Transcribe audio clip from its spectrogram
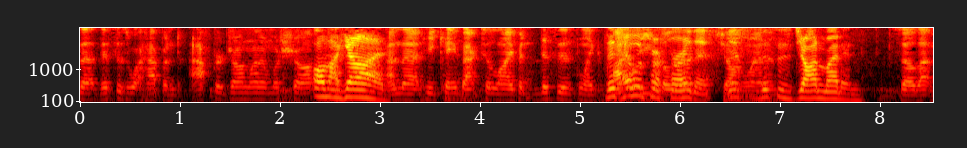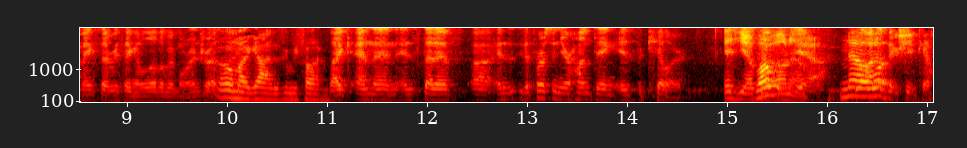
that this is what happened after John Lennon was shot? Oh my god. and that he came back to life, and this is like This- I would Beatle prefer this. John This- Lennon. This is John Lennon. so that makes everything a little bit more interesting. Oh my god, this is gonna be fun. Like, and then instead of uh, is- the person you're hunting is the killer. Is Yoko What- Ono? Yeah. No, Well, I don't what- think she killed.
